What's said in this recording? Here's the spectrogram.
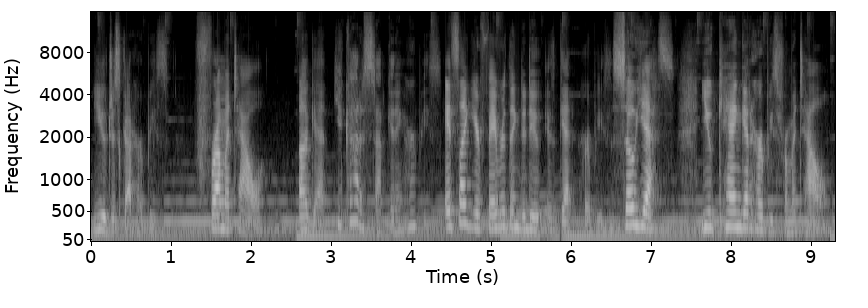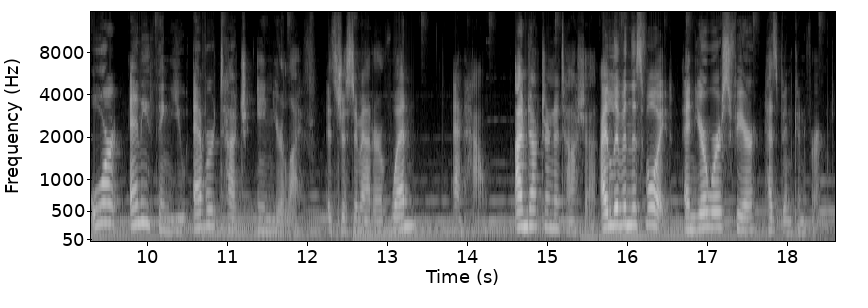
you just got herpes. From a towel again. You gotta stop getting herpes. It's like your favorite thing to do is get herpes. So yes, you can get herpes from a towel or anything you ever touch in your life. It's just a matter of when and how. I'm Dr. Natasha. I live in this void, and your worst fear has been confirmed.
